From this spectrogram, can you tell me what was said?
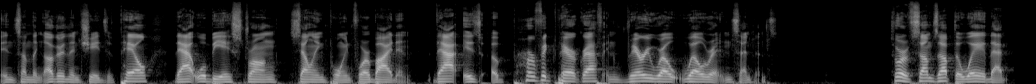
in something other than shades of pale. That will be a strong selling point for Biden. That is a perfect paragraph and very well well written sentence. Sort of sums up the way that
